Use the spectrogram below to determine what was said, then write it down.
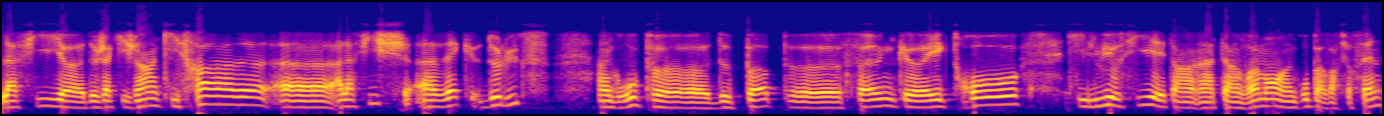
la fille de Jacques Higelin qui sera à l'affiche avec Deluxe un groupe euh, de pop, euh, funk, euh, électro, qui lui aussi est un, un, vraiment un groupe à voir sur scène.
